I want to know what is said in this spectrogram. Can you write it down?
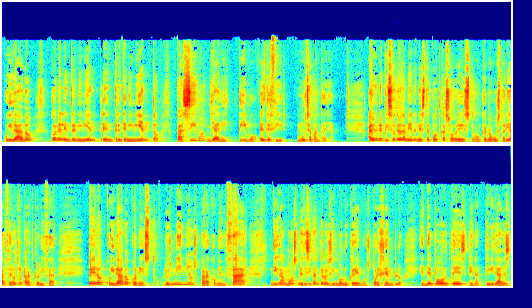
cuidado con el entretenimiento pasivo y adictivo, es decir, mucha pantalla. Hay un episodio también en este podcast sobre esto, aunque me gustaría hacer otro para actualizar. Pero cuidado con esto. Los niños, para comenzar, digamos, necesitan que los involucremos, por ejemplo, en deportes, en actividades,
